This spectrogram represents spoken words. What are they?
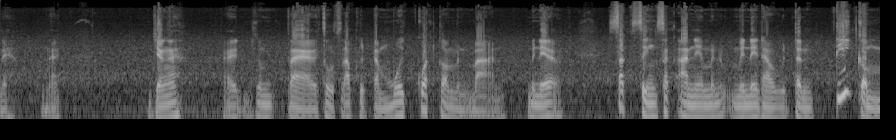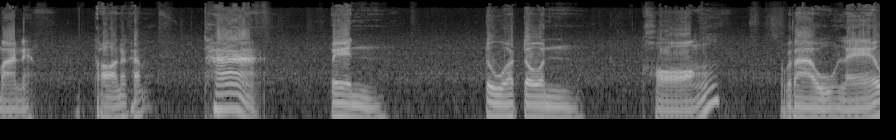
เนี่ยนะจังไงแปลสูตรซับคือแต่มุ้ยกดก็เหมือนบานไม่ได้สักสิ่งสักอันเนี่ยมันไม่ได้ทำแต่ตีก็บาเนี่ยต่อนะครับ ถ้าเป็นตัวตนของเราแล้ว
